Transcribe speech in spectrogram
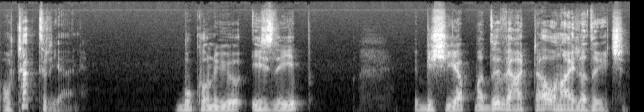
Ortaktır yani. Bu konuyu izleyip bir şey yapmadığı ve hatta onayladığı için.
